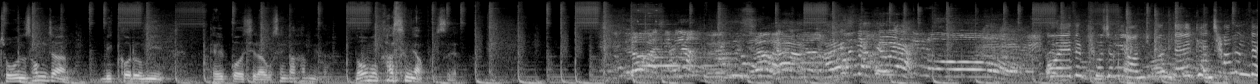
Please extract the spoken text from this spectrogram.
좋은 성장, 밑거름이 될 것이라고 생각합니다. 너무 가슴이 아팠어요. 표정이 안 좋은데 괜찮은데.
